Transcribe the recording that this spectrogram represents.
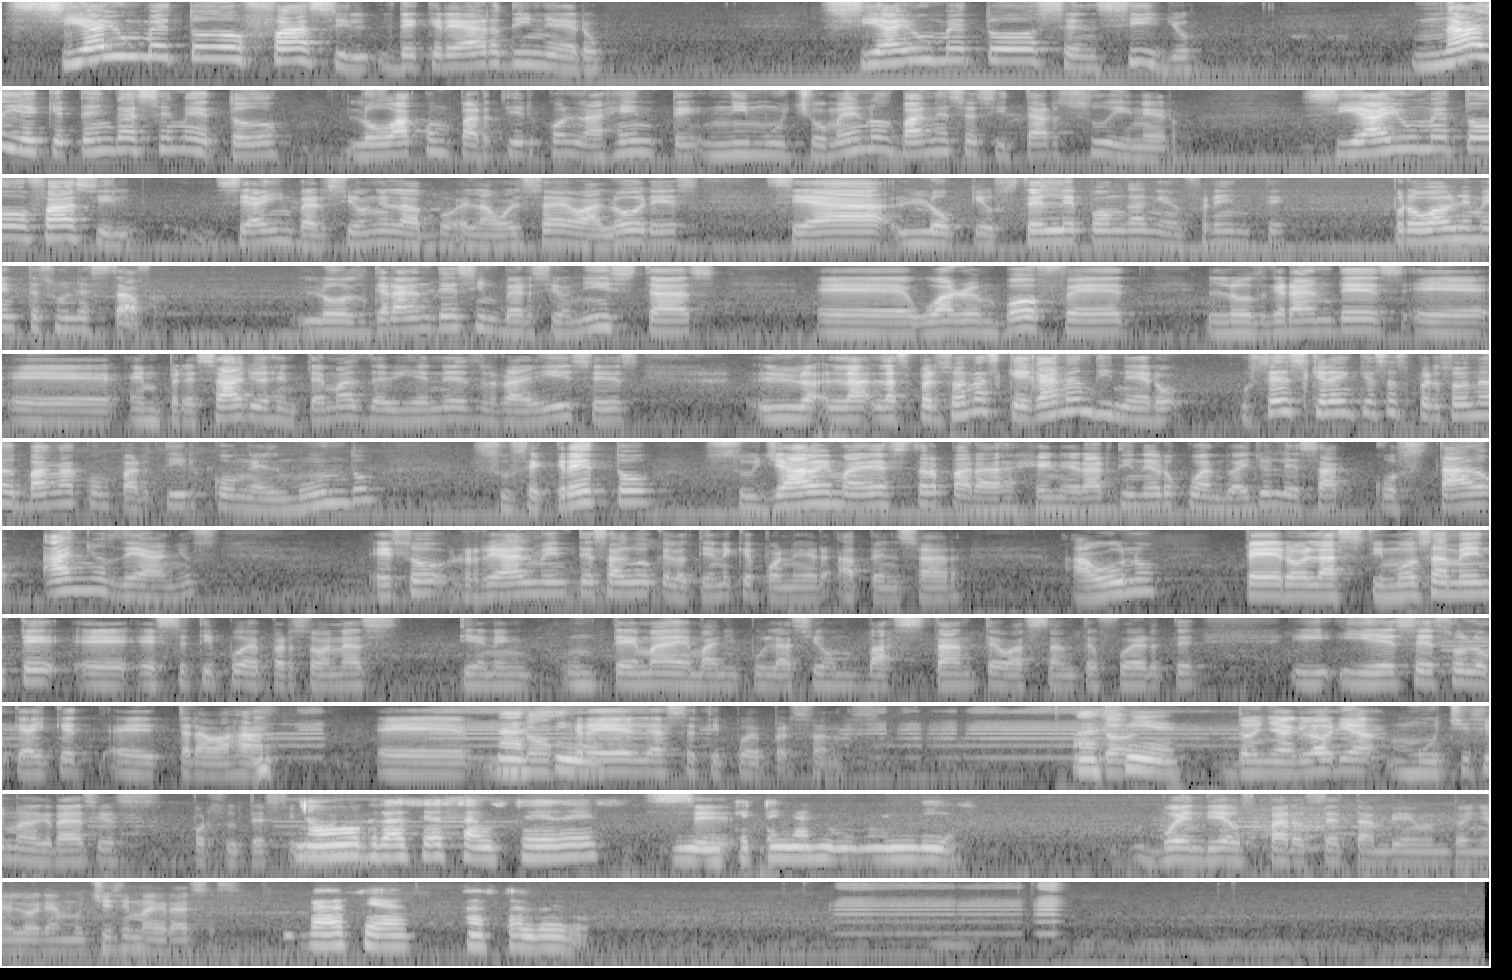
si hay un método fácil de crear dinero, si hay un método sencillo, nadie que tenga ese método lo va a compartir con la gente, ni mucho menos va a necesitar su dinero. Si hay un método fácil, sea inversión en la, bolsa de valores, sea lo que usted le pongan enfrente, probablemente es una estafa. Los grandes inversionistas, eh, Warren Buffett, los grandes eh, eh, empresarios en temas de bienes raíces, las personas que ganan dinero, ¿ustedes creen que esas personas van a compartir con el mundo su secreto, su llave maestra para generar dinero cuando a ellos les ha costado años de años? Eso realmente es algo que lo tiene que poner a pensar a uno, pero lastimosamente eh, este tipo de personas tienen un tema de manipulación bastante, bastante fuerte y, es eso lo que hay que eh, trabajar eh, no creerle a este tipo de personas. Así es. Doña Gloria, muchísimas gracias por su testimonio. No, gracias a ustedes y que tengan un buen día. Buen día para usted también, doña Gloria. Muchísimas gracias. Gracias. Hasta luego.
